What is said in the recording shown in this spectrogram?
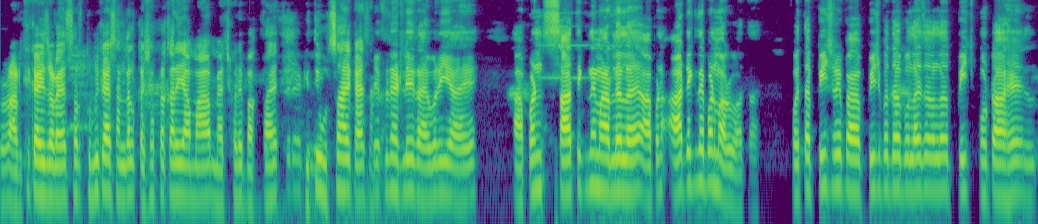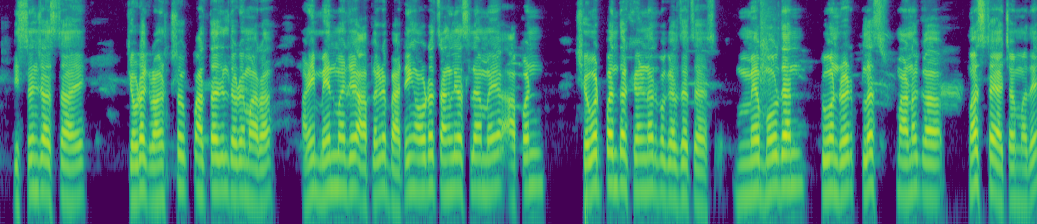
तर आणखी काही जण आहेत. सर तुम्ही काय सांगाल? कशा प्रकारे या मॅच कडे बघताय? किती उत्साह आहे काय डेफिनेटली रायवरी आहे. आपण सात एकने मारलेलं आहे. आपण आठ एकने पण मारू आता. फक्त पिच पिच बद्दल बोलायचं झालं पिच मोठा आहे डिस्टन्स जास्त आहे. जेवढा ग्राउंड स्ट्रोक मारता येईल तेवढे मारा. आणि मेन म्हणजे आपल्याकडे बॅटिंग ऑर्डर चांगली असल्यामुळे आपण शेवटपर्यंत खेळणं गरजेचं आहे. More than two hundred plus मारणं मस्त आहे याच्यामध्ये.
